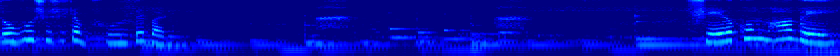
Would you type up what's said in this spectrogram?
তবুও সে সেটা ভুলতে পারেনি। সেরকমভাবেই,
